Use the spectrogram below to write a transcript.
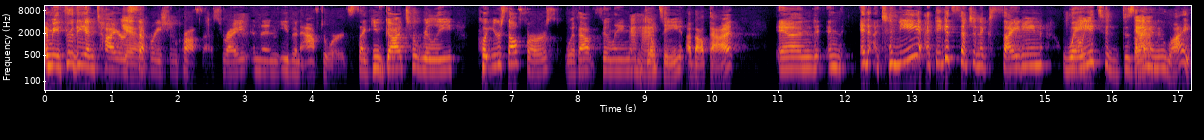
I mean, through the entire Yeah. separation process, right? And then even afterwards. Like you've got to really put yourself first without feeling Mhm. guilty about that. And and and to me, I think it's such an exciting way Oh, yeah. to design Yeah. a new life.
